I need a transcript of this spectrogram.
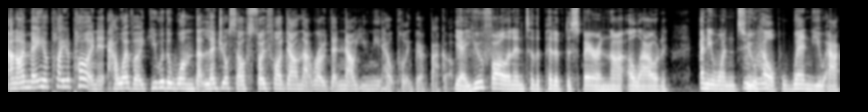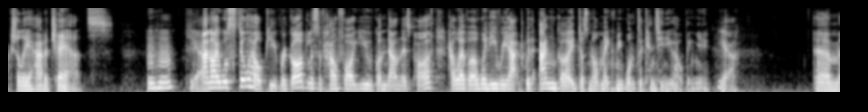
and I may have played a part in it. However, you were the one that led yourself so far down that road that now you need help pulling back up. Yeah, you've fallen into the pit of despair and not allowed anyone to help when you actually had a chance. Mm-hmm. Yeah. And I will still help you, regardless of how far you've gone down this path. However, when you react with anger, it does not make me want to continue helping you. yeah. Um,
